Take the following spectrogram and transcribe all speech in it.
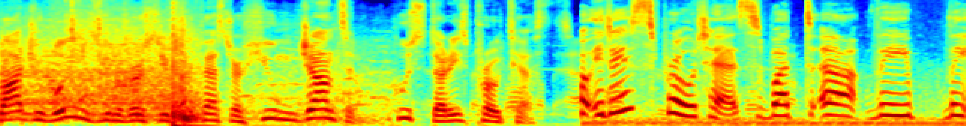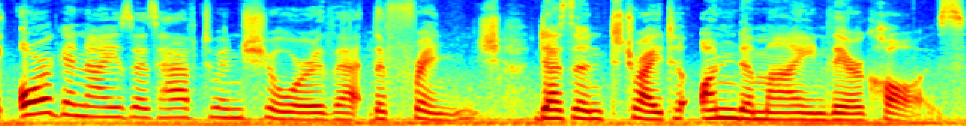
Roger Williams University professor Hume Johnson, who studies protests. It is protests, but uh, the, the organizers have to ensure that the fringe doesn't try to undermine their cause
